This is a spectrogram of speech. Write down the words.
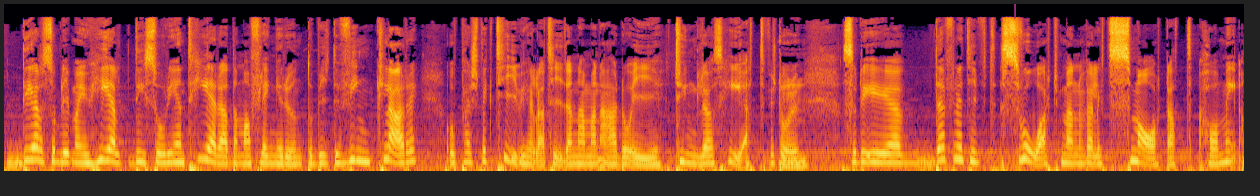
Dels så blir man ju helt disorienterad när man flänger runt och byter vinklar och perspektiv hela tiden när man är då i tyngdlöshet. Förstår Mm. du? Så det är definitivt svårt men väldigt smart att ha med.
